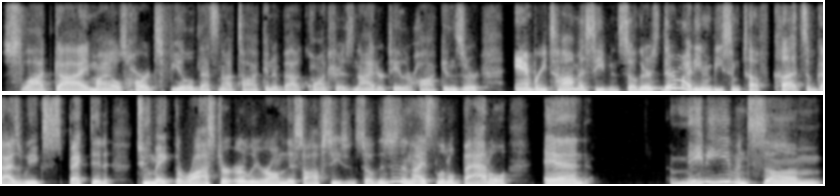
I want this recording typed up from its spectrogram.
slot guy Myles Hartsfield. That's not talking about Qwuantrezz Knight or Tayler Hawkins or Ambry Thomas even. So there's there might even be some tough cuts of guys we expected to make the roster earlier on this offseason. So this is a nice little battle and maybe even some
